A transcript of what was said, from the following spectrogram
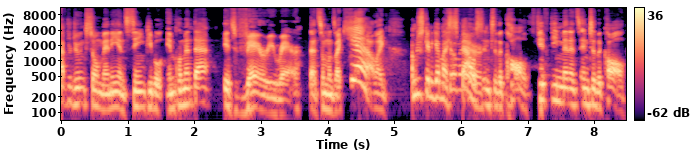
After doing so many and seeing people implement that, it's very rare that someone's like, "Yeah, like I'm just going to get my Come spouse here. into the call 50 minutes into the call."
